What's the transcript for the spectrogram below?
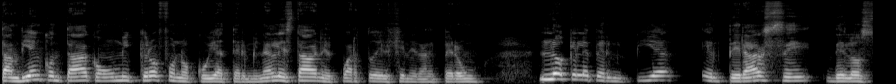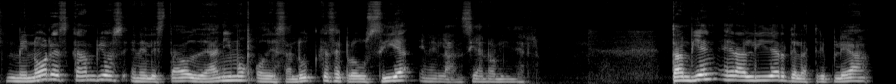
También contaba con un micrófono cuya terminal estaba en el cuarto del general Perón, lo que le permitía enterarse de los menores cambios en el estado de ánimo o de salud que se producía en el anciano líder. También era líder de la AAA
